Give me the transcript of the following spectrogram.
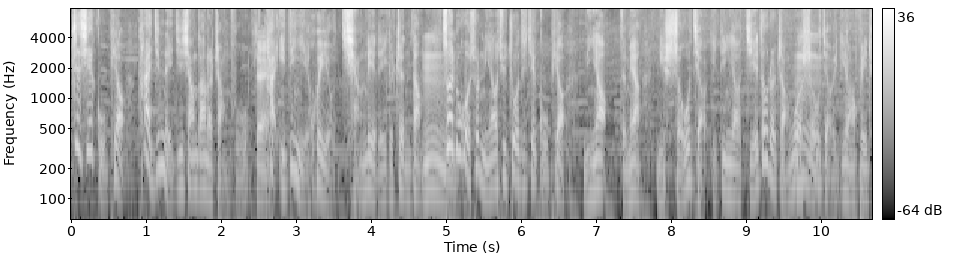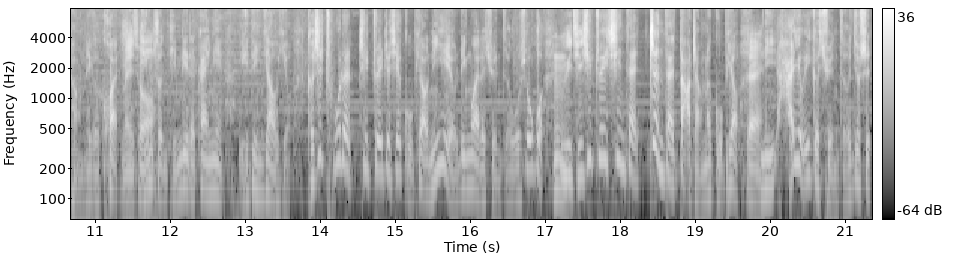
这些股票它已经累积相当的涨幅，对，它一定也会有强烈的一个震荡。嗯，所以如果说你要去做这些股票，你要怎么样？你手脚一定要节奏的掌握，嗯、手脚一定要非常的一个快，没错，停损停利的概念一定要有。可是除了去追这些股票，你也有另外的选择。我说过，嗯、与其去追现在正在大涨的股票，对，你还有一个选择，就是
